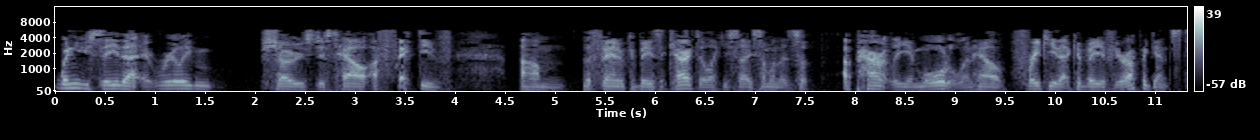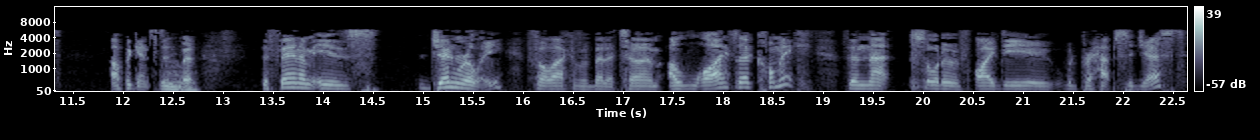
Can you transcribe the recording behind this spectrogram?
when you see that, it really shows just how effective um, the Phantom can be as a character, like you say, someone that's apparently immortal, and how freaky that could be if you're up against up against it. Mm. But the Phantom is generally, for lack of a better term, a lighter comic than that sort of idea would perhaps suggest.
